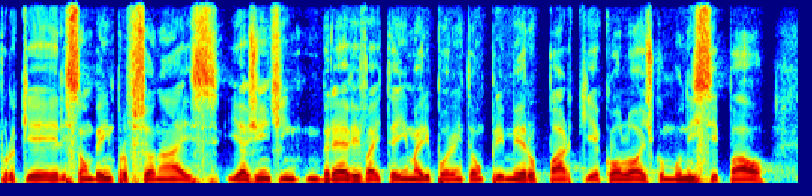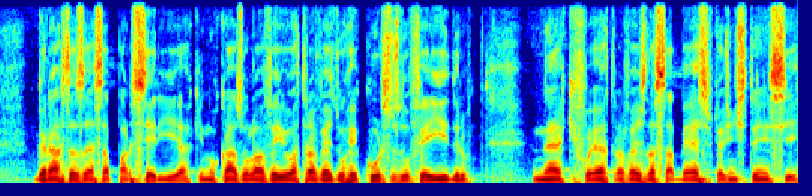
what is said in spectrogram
porque eles são bem profissionais e a gente em breve vai ter em Mariporã então o primeiro parque ecológico municipal, graças a essa parceria, que no caso lá veio através dos recursos do FEIDRO, né, que foi através da Sabesp que a gente tem esse,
